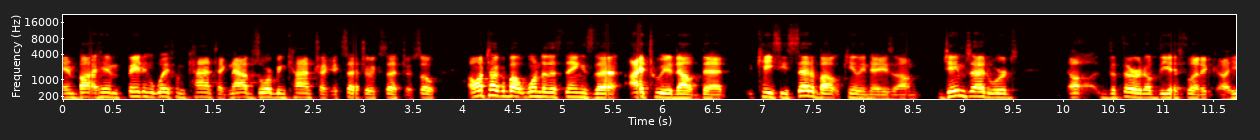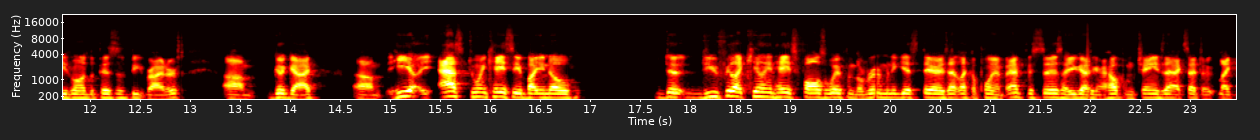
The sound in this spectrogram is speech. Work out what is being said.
and about him fading away from contact, not absorbing contact, et cetera, et cetera. So I want to talk about one of the things that I tweeted out that Casey said about Killian Hayes. Um, James Edwards, uh, the third of the Athletic, uh, he's one of the Pistons beat writers. Um, good guy. Um, he asked Dwane Casey about, you know, do, do you feel like Killian Hayes falls away from the rim when he gets there? Is that like a point of emphasis? Are you guys going to help him change that, etc.? Like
